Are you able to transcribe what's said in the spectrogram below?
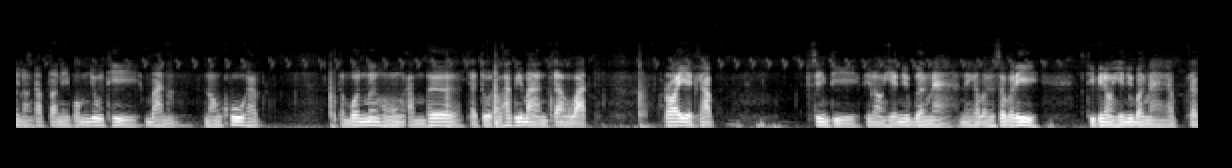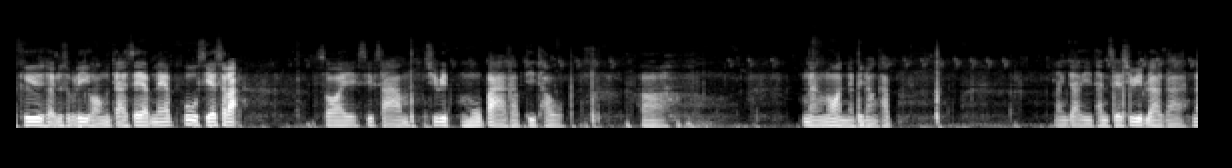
พี่น้องครับตอนนี้ผมอยู่ที่บ้านหนองคู่ครับตำบลเมืองหงอำเภอจตุรพักษ์พิมานจังหวัดร้อยเอ็ดครับ สิ่งที่พี่น้องเห็นอยู่เบื้องหน้านะครับอนุสาวรีย์ที่พี่น้องเห็นอยู่เบื้องหน้าครับก็คืออนุสาวรีย์ของจ่าแซมนะครับผู้เสียสละซอย 13 ชีวิตหมูป่าครับที่เท่าอานางนอนนะพี่น้องครับ หลังจากที่ท่านเสียชีวิตแล้วก็น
